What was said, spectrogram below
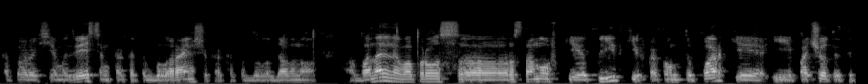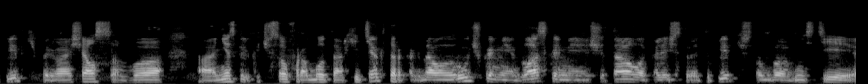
который всем известен, как это было раньше, как это было давно. Банальный вопрос расстановки плитки в каком-то парке, и подсчет этой плитки превращался в несколько часов работы архитектора, когда он ручками, глазками считал количество этой плитки, чтобы внести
